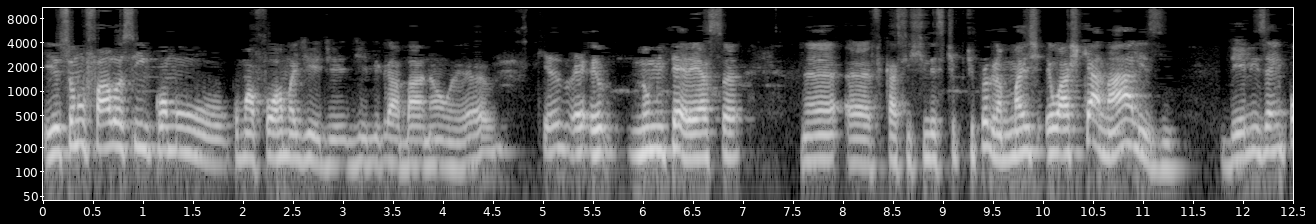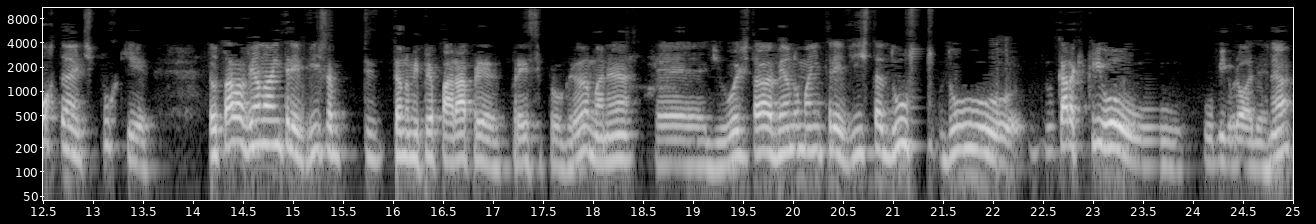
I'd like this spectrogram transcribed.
Isso eu não falo assim como, como uma forma de, de, de me gabar, não. É que eu, é, eu não me interessa né, é, ficar assistindo esse tipo de programa. Mas eu acho que a análise deles é importante. Por quê? Eu estava vendo uma entrevista, tentando me preparar para esse programa, né? é, de hoje, estava vendo uma entrevista do, do, do cara que criou o, o Big Brother, né?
